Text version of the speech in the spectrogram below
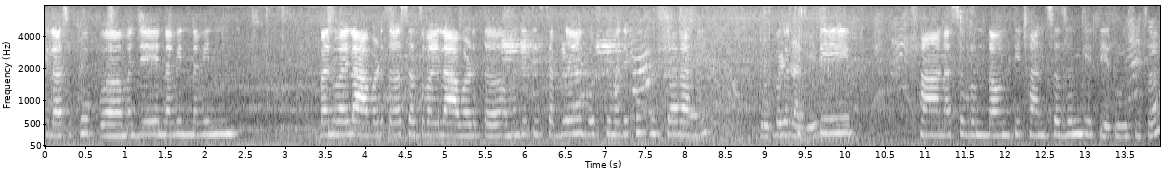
तिला असं खूप म्हणजे नवीन नवीन बनवायला आवडतं सजवायला आवडतं. म्हणजे ती सगळ्या गोष्टीमध्ये खूप हुशार आहे. बघा किती छान असं वृंदावन ती छान सजून घेते तुळशीचं.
